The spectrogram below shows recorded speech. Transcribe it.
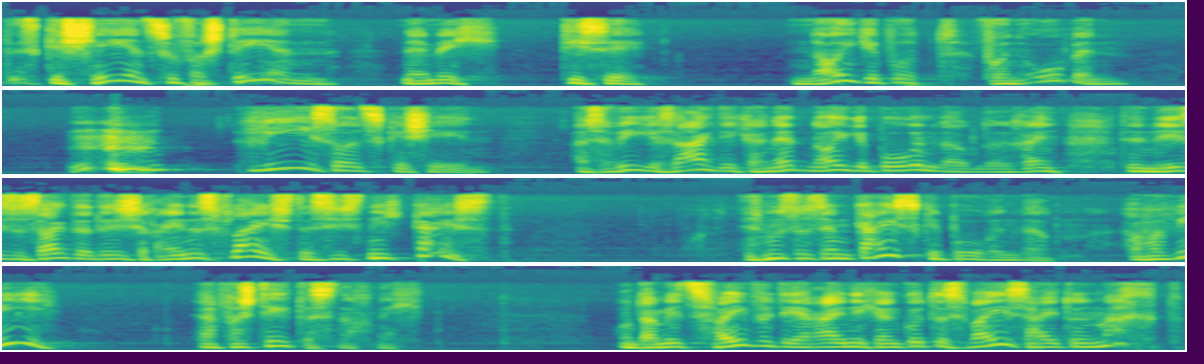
das Geschehen zu verstehen, nämlich diese Neugeburt von oben. Wie soll es geschehen? Also wie gesagt, ich kann nicht neu geboren werden, denn Jesus sagt, das ist reines Fleisch, das ist nicht Geist. Es muss aus dem Geist geboren werden. Aber wie? Er versteht das noch nicht. Und damit zweifelt er eigentlich an Gottes Weisheit und Macht.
